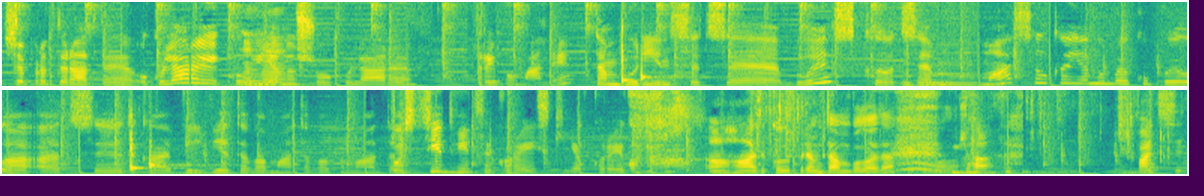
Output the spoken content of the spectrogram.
Щоб протирати окуляри, коли Мгм. я ношу окуляри. Три помади. Тамбурінси це блиск, це Мгм. маселка, я нове купила, а це така вільветова матова помада. Ось ці дві це корейські, я в Кореї купила. Ага, ти коли прям там була, так? Да. 20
